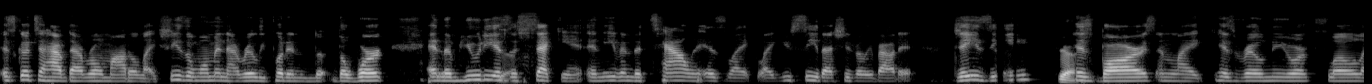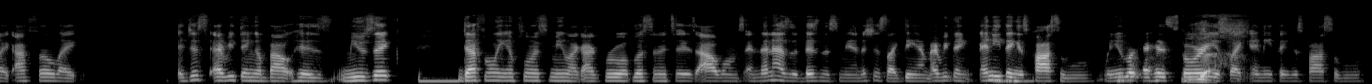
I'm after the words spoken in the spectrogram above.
it's good to have that role model like she's a woman that really put in the, the work and the beauty is the Yes. second and even the talent is like like you see that she's really about it jay-z Yes. his bars and like his real new york flow like i feel like it just everything about his music definitely influenced me like i grew up listening to his albums and then as a businessman it's just like damn everything anything is mm-hmm. possible when you look at his story Yes. it's like anything is possible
